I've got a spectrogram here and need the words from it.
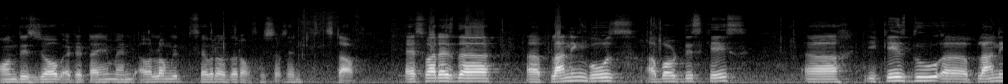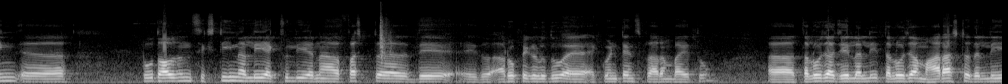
on this job at a time, and along with several other officers and staff. As far as the uh, planning goes about this case, uh, ಈ ಕೇಸ್ದು ಪ್ಲಾನಿಂಗ್ two thousand ಸಿಕ್ಸ್ಟೀನಲ್ಲಿ ಆ್ಯಕ್ಚುಲಿ ನಾ ಫಸ್ಟ್ ದೇ ಇದು ಆರೋಪಿಗಳದ್ದು ಅಕ್ವೆಂಟೆನ್ಸ್ ಪ್ರಾರಂಭ ಆಯಿತು. ತಲೋಜಾ ಜೈಲಲ್ಲಿ, ತಲೋಜಾ ಮಹಾರಾಷ್ಟ್ರದಲ್ಲಿ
